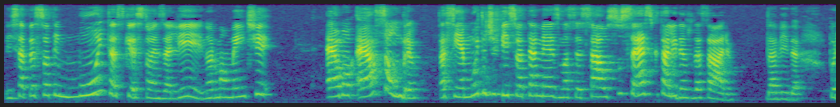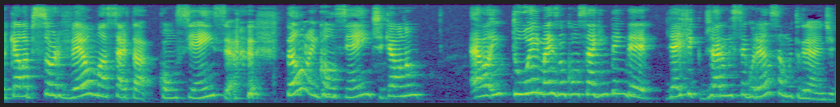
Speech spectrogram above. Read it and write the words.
E se a pessoa tem muitas questões ali, normalmente é, uma, é a sombra assim, é muito difícil até mesmo acessar o sucesso que está ali dentro dessa área da vida. Porque ela absorveu uma certa consciência tão no inconsciente que ela não. Ela intui, mas não consegue entender. E aí fica, gera uma insegurança muito grande.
